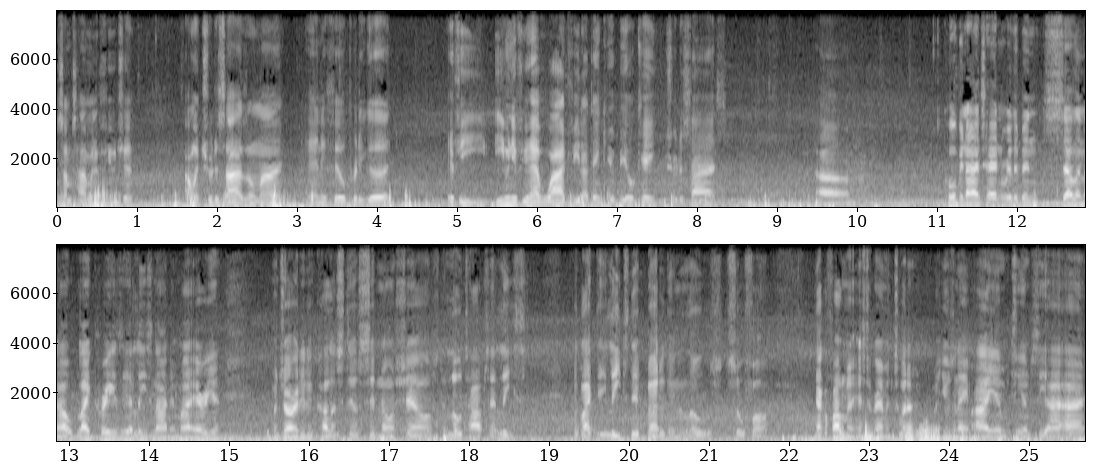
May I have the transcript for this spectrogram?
sometime in the future, I went true to size on mine and they feel pretty good. If you even if you have wide feet, I think you'll be okay true to size. Um, Kobe 9s hadn't really been selling out like crazy, at least not in my area. Majority of the colors still sitting on shelves, the low tops at least. Look like the elites did better than the lows so far. Y'all can follow me on Instagram and Twitter. My username iAmTMCII.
